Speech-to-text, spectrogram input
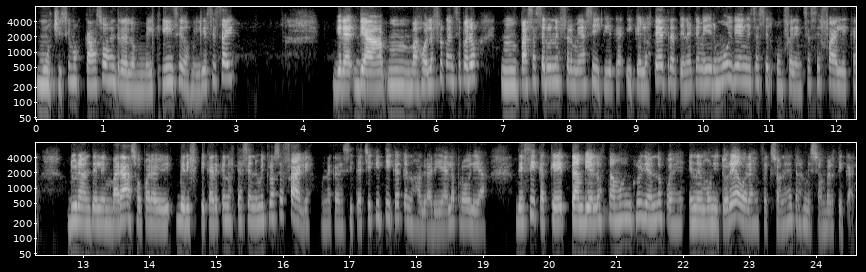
muchísimos casos entre el 2015 y 2016 ya mm, bajó la frecuencia, pero mm, pasa a ser una enfermedad cíclica y que los tetras tienen que medir muy bien esa circunferencia cefálica durante el embarazo para verificar que no esté haciendo microcefalia, una cabecita chiquitica que nos hablaría de la probabilidad de Zika, que también lo estamos incluyendo pues, en el monitoreo de las infecciones de transmisión vertical.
